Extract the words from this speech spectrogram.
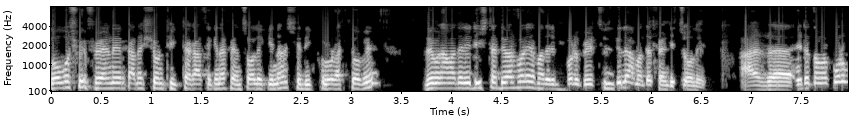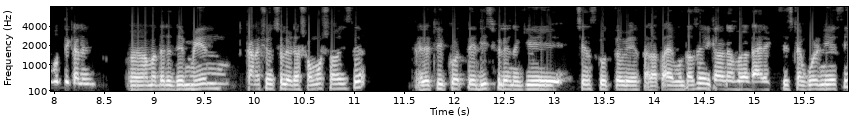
তো অবশ্যই ফ্যানের কানেকশন ঠিকঠাক আছে কিনা ফ্যান চলে কিনা, সেদিক ফলো রাখতে হবে। যেমন আমাদের এই ডিশটা দেওয়ার পরে, আমাদের পরে বেড সুইচ দিলে আমাদের ফ্যানটি চলে। আর এটা তো আমার পরবর্তীকালীন আমাদের যে মেন কানেকশন ছিল, এটা সমস্যা হয়েছে। এটা ঠিক করতে ডিসপ্লে নাকি চেঞ্জ করতে হবে, তারা তাই বলতেছে, এই কারণে আমরা ডাইরেক্ট সিস্টেম করে নিয়েছি।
